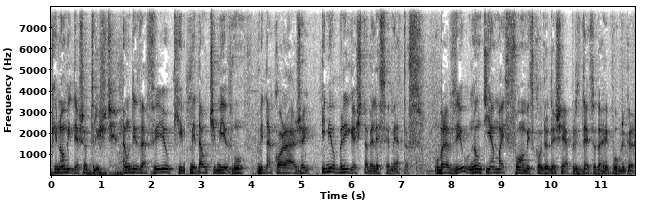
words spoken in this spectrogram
que não me deixa triste. É um desafio que me dá otimismo, me dá coragem e me obriga a estabelecer metas. O Brasil não tinha mais fome quando eu deixei a presidência da República.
